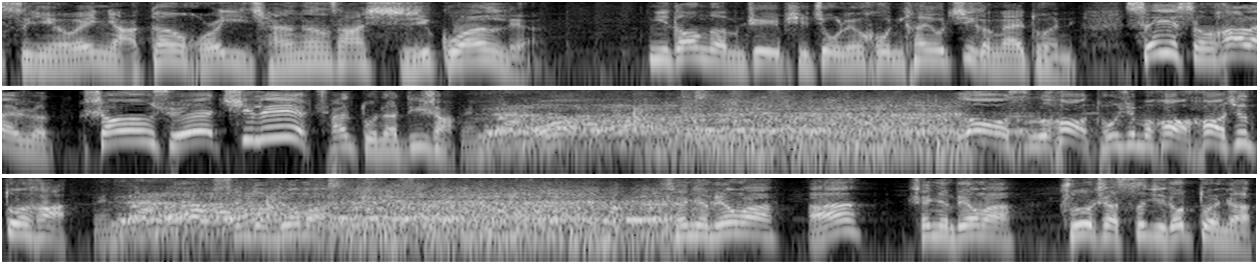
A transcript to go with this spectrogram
是因为人家干活以前干啥习惯了。你到我们这一批九零后，你看有几个爱蹲的？谁生下来是上学起立，全蹲在地上。老师好，同学们好，好，请蹲下。神经病吗？神经病吗？啊，神经病吗？出租车司机都蹲着。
